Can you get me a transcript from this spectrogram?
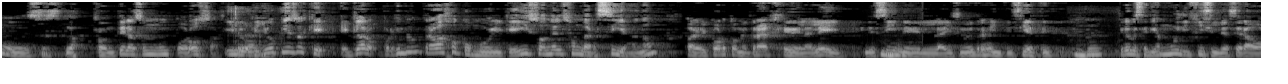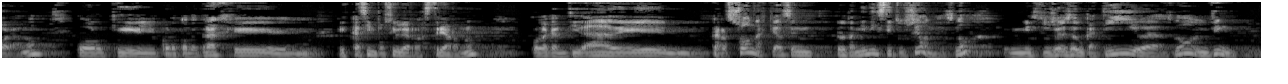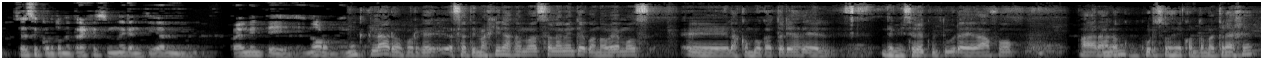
las fronteras son muy porosas. Y lo que yo pienso es que, eh, claro, por ejemplo, un trabajo como el que hizo Nelson García, ¿no? Para el cortometraje de la ley de cine, la 19327, creo que sería muy difícil de hacer ahora, ¿no? Porque el cortometraje es casi imposible rastrear, ¿no? por la cantidad de personas que hacen, pero también instituciones, ¿no? Instituciones educativas, ¿no? En fin, se hace cortometrajes en una cantidad realmente enorme, ¿no? Claro, porque, o sea, te imaginas nomás solamente cuando vemos eh, las convocatorias del, del Ministerio de Cultura de DAFO para los concursos de cortometraje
